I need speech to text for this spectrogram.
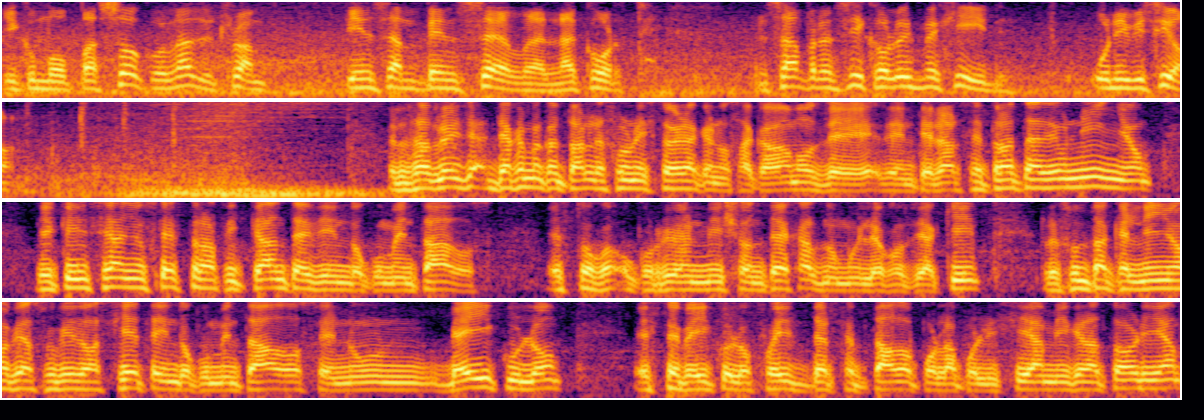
Y como pasó con la de Trump, piensan vencerla en la corte. En San Francisco, Luis Mejid, Univisión. Gracias, Luis. Déjame contarles una historia que nos acabamos de, de enterar. Se trata de un niño de 15 años que es traficante de indocumentados. Esto ocurrió en Mission, Texas, no muy lejos de aquí. Resulta que el niño había subido a siete indocumentados en un vehículo. Este vehículo fue interceptado por la policía migratoria.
